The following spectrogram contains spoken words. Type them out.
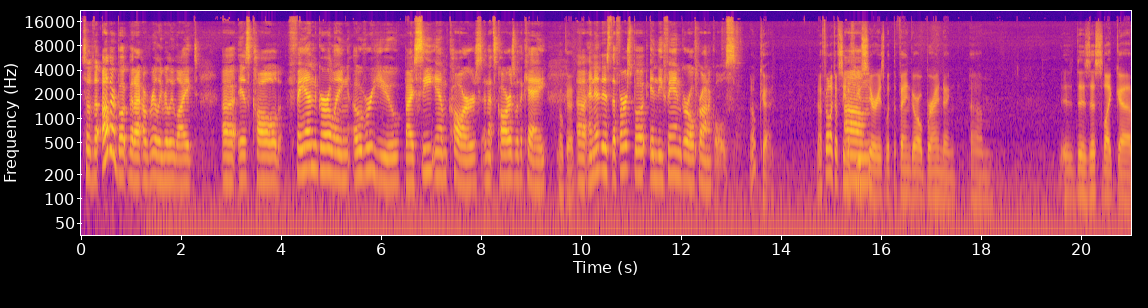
So the other book that I, I really really liked uh, is called "Fangirling Over You" by C.M. Kars, and that's Cars with a K. okay. Uh, and it is the first book in the Fangirl Chronicles. Okay. I feel like I've seen a Um, few series with the fangirl branding. Um, is, is this like uh,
